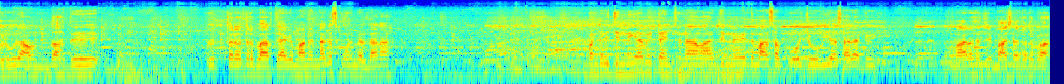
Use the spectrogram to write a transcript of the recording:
ਗੁਰੂ ਰਾਮਦਾਸ ਦੇ ਪਵਿੱਤਰ ਦਰਬਾਰ ਤੇ ਆ ਕੇ ਮਨ ਨੂੰ ਇੰਨਾ ਕੁ ਸਕੂਨ ਮਿਲਦਾ ਨਾ। ਬੰਦੇ ਦੀ ਜਿੰਨੀਆਂ ਵੀ ਟੈਨਸ਼ਨਾਂ ਵਾ, ਜਿੰਨੇ ਵੀ ਦਿਮਾਗ, ਸਭ ਉਹ ਜੋ ਵੀ ਆ ਸਾਰਾ ਕੋਈ ਮਹਾਰਾਜ ਸੱਚੇ ਪਾਤਸ਼ਾਹ ਦਰਬਾਰ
